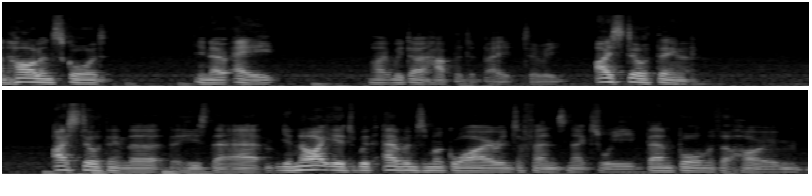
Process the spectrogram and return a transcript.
and Haaland scored, you know, eight, like we don't have the debate, do we? I still think, Yeah. I still think that that he's there. United with Evans and Maguire in defence next week, then Bournemouth at home.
